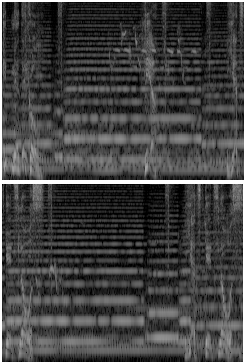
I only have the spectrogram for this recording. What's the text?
Gib mir Deckung. Hier. Jetzt geht's los. Jetzt geht's los.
